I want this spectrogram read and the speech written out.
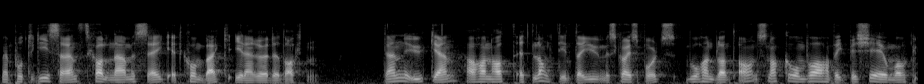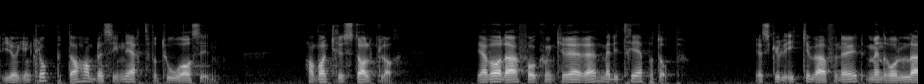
men portugiseren skal nærme seg et comeback i den røde drakten. Denne uken har han hatt et langt intervju med Sky Sports, hvor han bl.a. snakker om hva han fikk beskjed om av Jørgen Klopp da han ble signert for to år siden. Han var krystallklar. Jeg var der for å konkurrere med de tre på topp. Jeg skulle ikke være fornøyd med en rolle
